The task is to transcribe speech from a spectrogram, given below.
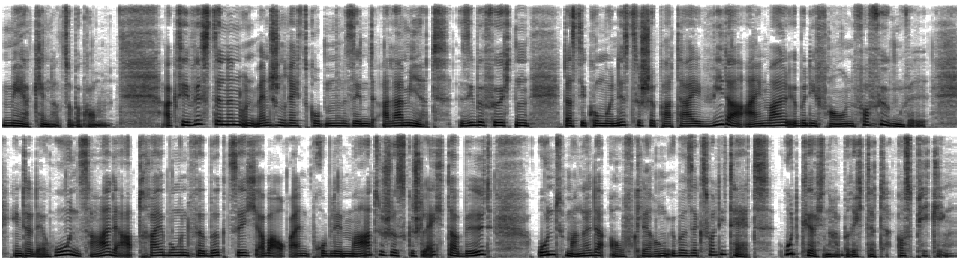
mehr Kinder zu bekommen. Aktivistinnen und Menschenrechtsgruppen sind alarmiert. Sie befürchten, dass die Kommunistische Partei wieder einmal über die Frauen Frauen verfügen will. Hinter der hohen Zahl der Abtreibungen verbirgt sich aber auch ein problematisches Geschlechterbild und mangelnde Aufklärung über Sexualität. Ruth Kirchner berichtet aus Peking.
